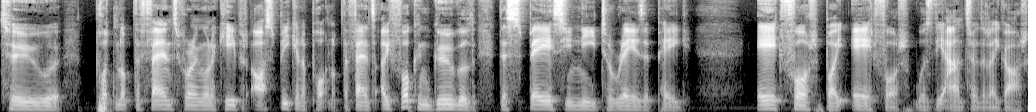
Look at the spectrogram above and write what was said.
to putting up the fence where I'm going to keep it. Oh, speaking of putting up the fence, I fucking Googled the space you need to raise a pig. Eight foot by eight foot was the answer that I got.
